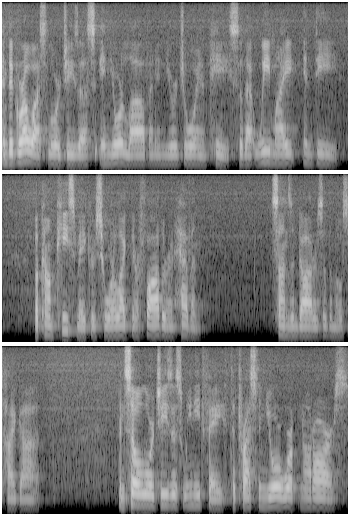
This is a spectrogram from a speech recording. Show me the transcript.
and to grow us, Lord Jesus, in your love and in your joy and peace, so that we might indeed become peacemakers who are like their Father in heaven, sons and daughters of the Most High God. And so, Lord Jesus, we need faith to trust in your work, not ours.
